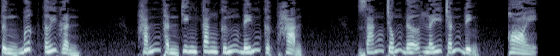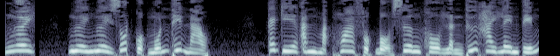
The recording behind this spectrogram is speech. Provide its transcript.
từng bước tới gần, hắn thần kinh căng cứng đến cực hạn, dáng chống đỡ lấy chấn định, hỏi ngươi, ngươi ngươi rốt cuộc muốn thế nào, cái kia ăn mặc hoa phục bộ xương khô lần thứ hai lên tiếng,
